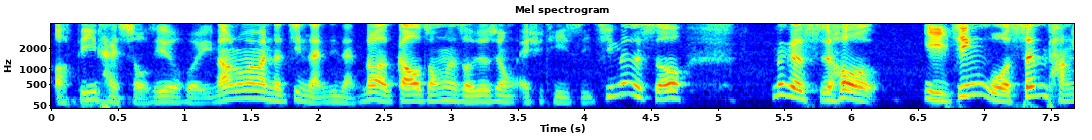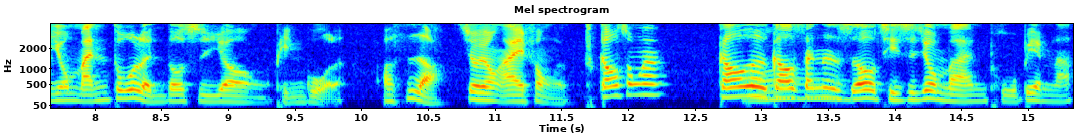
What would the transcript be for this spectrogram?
哦第一台手机的回忆，然后慢慢的进展进展，到了高中那时候就是用 HTC。其实那个时候，那个时候已经我身旁有蛮多人都是用苹果了，哦是哦，就用 iPhone 了。高中啊，高二、哦高三的时候其实就蛮普遍啦。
